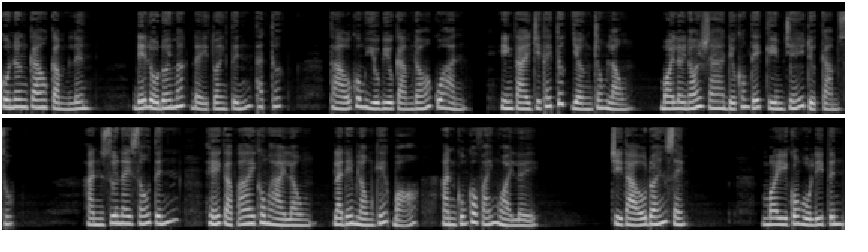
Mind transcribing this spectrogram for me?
Cô nâng cao cầm lên, để lộ đôi mắt đầy toan tính thách thức. Thảo không hiểu biểu cảm đó của anh, hiện tại chỉ thấy tức giận trong lòng. Mọi lời nói ra đều không thể kiềm chế được cảm xúc. Hành xưa nay xấu tính, hễ gặp ai không hài lòng là đem lòng ghét bỏ, hành cũng không phải ngoại lệ. Chị Thảo đoán xem. Mày con hồ ly tinh,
